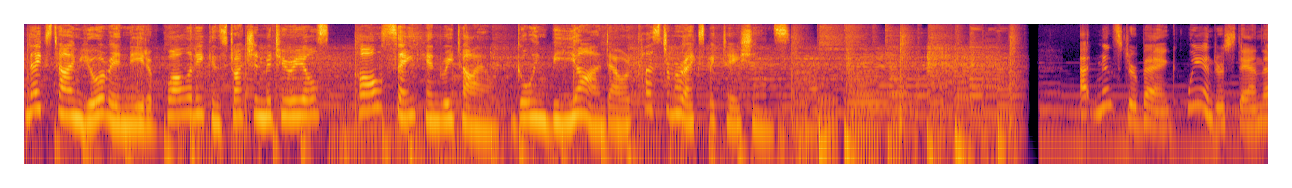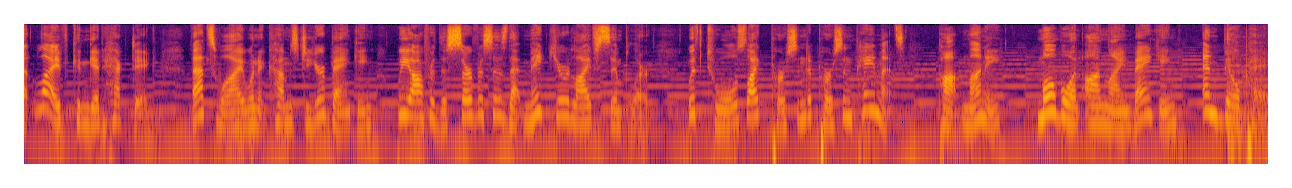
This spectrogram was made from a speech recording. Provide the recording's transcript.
Next time you're in need of quality construction materials, call St. Henry Tile, going beyond our customer expectations. At Minster Bank, we understand that life can get hectic. That's why, when it comes to your banking, we offer the services that make your life simpler with tools like person to person payments, Popmoney, mobile and online banking, and bill pay.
